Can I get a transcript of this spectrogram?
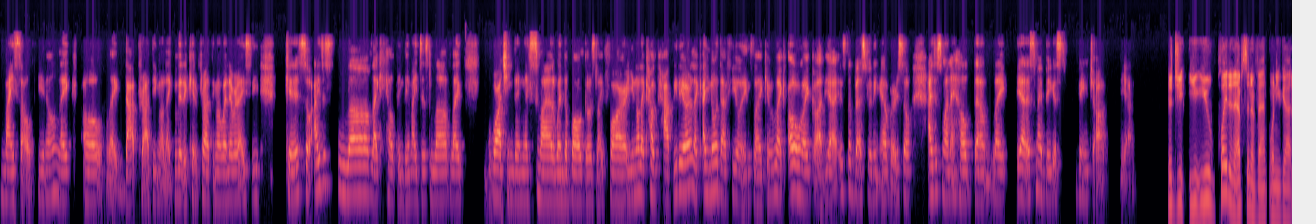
myself, you know, like, oh, like that Pratima, like little kid Pratima, whenever I see kids. So I just love like helping them. I just love like watching them like smile when the ball goes like far, you know, like how happy they are. Like I know that feelings like you're like, oh my God, yeah, it's the best feeling ever. So I just want to help them. Like, yeah, that's my biggest dream job. Yeah. Did you you you played an Epson event when you got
